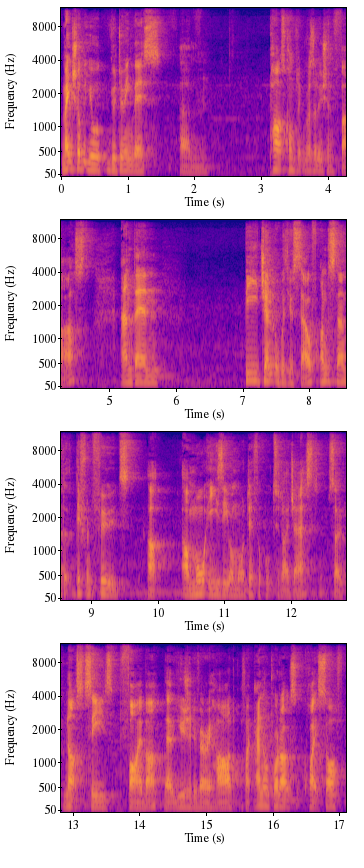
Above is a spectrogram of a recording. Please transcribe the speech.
make sure that you're, you're doing this um, parts conflict resolution first and then be gentle with yourself. Understand that different foods are are more easy or more difficult to digest. So nuts, seeds, fiber, they're usually very hard. I find animal products quite soft.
